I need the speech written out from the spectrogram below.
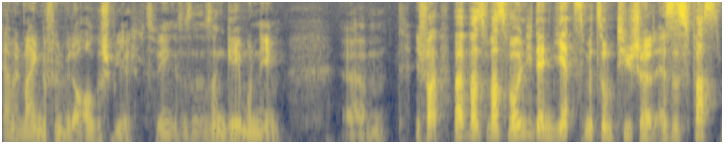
Ja, mit meinen Gefühlen wird auch, auch gespielt. Deswegen ist es ein Geben und Nehmen. Ähm, ich frag, wa- was, was wollen die denn jetzt mit so einem T-Shirt? Es ist fast,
